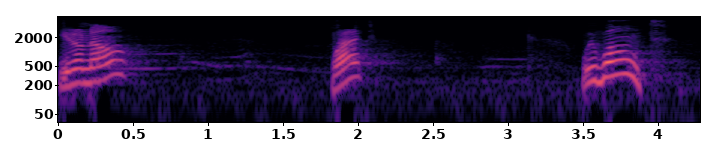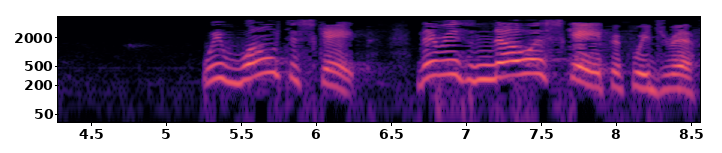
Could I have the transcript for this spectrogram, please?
You don't know? What? We won't. We won't escape. There is no escape if we drift.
